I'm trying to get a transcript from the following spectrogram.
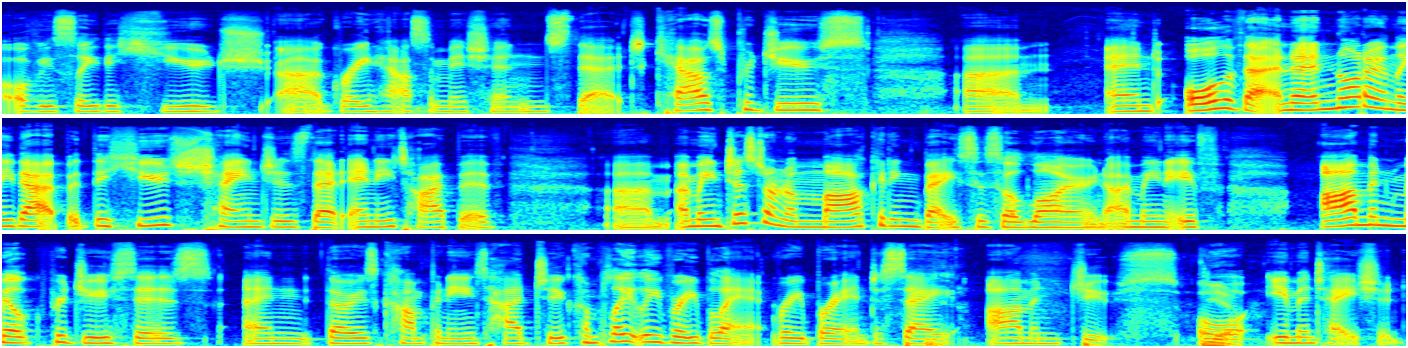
obviously the huge uh, greenhouse emissions that cows produce, um, and all of that. And, and not only that, but the huge changes that any type of, um, I mean, just on a marketing basis alone, I mean, if almond milk producers and those companies had to completely rebrand, rebrand to say almond juice or imitation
